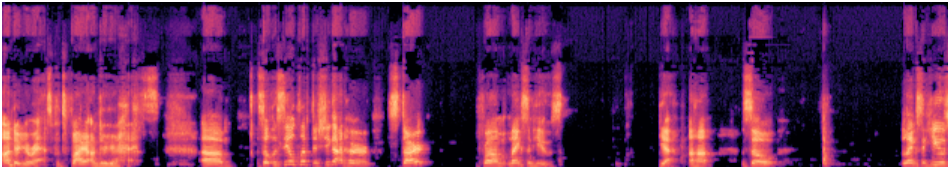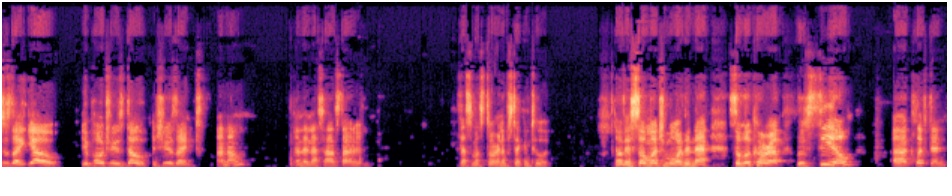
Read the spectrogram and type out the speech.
under your ass. Puts fire under your ass. Um, so Lucille Clifton, she got her start from Langston Hughes. Yeah. Uh huh. So Langston Hughes was like, "Yo, your poetry is dope. And she was like, I know. And then that's how it started. That's my story, and I'm sticking to it. No, there's so much more than that. So look her up, Lucille uh, Clifton.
